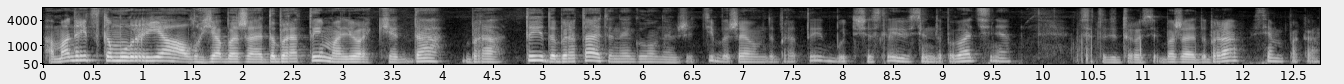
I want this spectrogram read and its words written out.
А мадридському Реалу я бажаю доброти, Мальорки доброти. Доброти. Доброта це найголовніше в житті. Бажаю вам доброти, будьте щасливі, всім до побачення. Все тоді, друзі. Бажаю добра, всім пока.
